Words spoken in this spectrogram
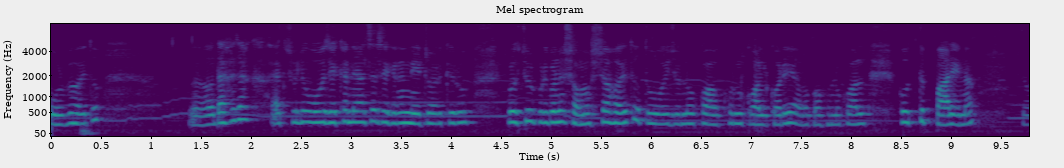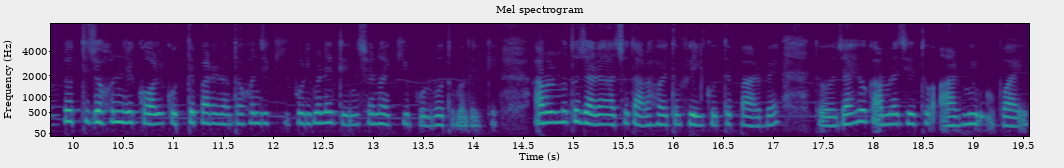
করবে হয়তো। দেখা যাক। অ্যাকচুয়ালি ও যেখানে আছে সেখানে নেটওয়ার্কেরও প্রচুর পরিমাণে সমস্যা হয় তো তো ওই জন্য কখন কল করে, আবার কখনো কল করতে পারে না। সত্যি যখন যে কল করতে পারে না, তখন যে কী পরিমাণে টেনশন হয়, কী বলব তোমাদেরকে? আমার মতো যারা আছো, তারা হয়তো ফিল করতে পারবে। তো যাই হোক, আমরা যেহেতু আর্মি ওয়াইফ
